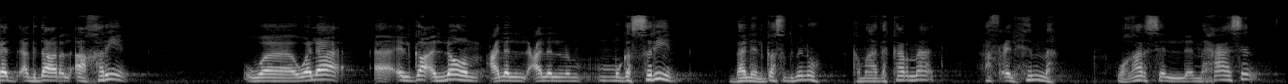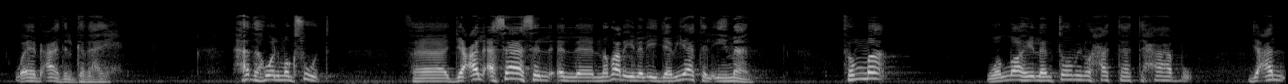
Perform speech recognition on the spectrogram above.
أقدار الآخرين. ولا آه، إلقاء اللوم على على المقصرين بل القصد منه كما ذكرنا رفع الهمة وغرس المحاسن وإبعاد القبائح هذا هو المقصود. فجعل أساس النظر إلى الإيجابيات الإيمان. ثم والله لن تؤمنوا حتى تحابوا. جعل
